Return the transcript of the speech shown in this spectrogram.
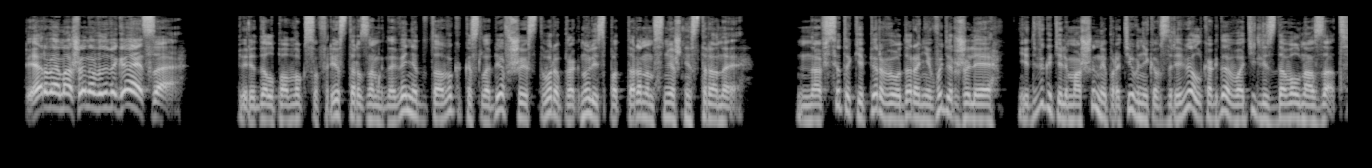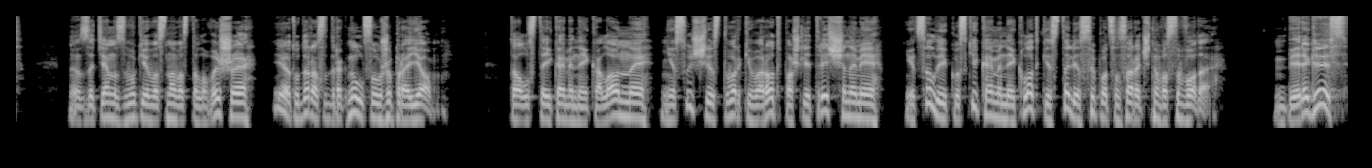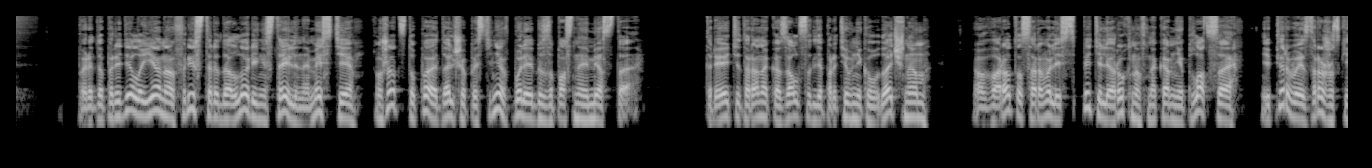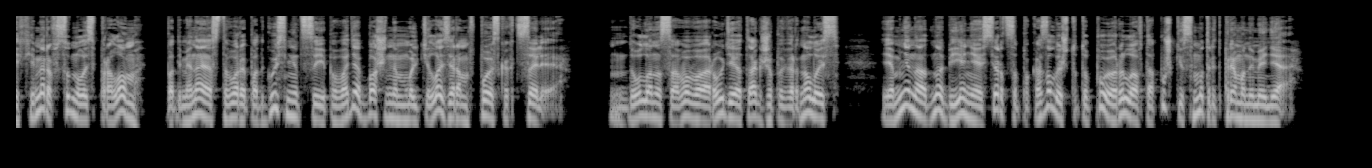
«Первая машина выдвигается!» Передал по Воксу Фристер за мгновение до того, как ослабевшие створы прогнулись под тараном с внешней стороны. Но все таки первые удары не выдержали, и двигатель машины противника взревел, когда водитель сдавал назад. Затем звук его снова стал выше, и от удара содрогнулся уже проем. Толстые каменные колонны, несущие створки ворот пошли трещинами, и целые куски каменной кладки стали сыпаться с арочного свода. «Берегись!» Предупредил я, Фристер и Даллори не стояли на месте, уже отступая дальше по стене в более безопасное место. Третий таран оказался для противника удачным. Ворота сорвались с петель, рухнув на камни плаца, и первая из вражеских химер всунулась в пролом, подминая створы под гусеницы и поводя башенным мультилазером в поисках цели. Дуло носового орудия также повернулось, и мне на одно биение сердца показалось, что тупое рыло автопушки смотрит прямо на меня.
